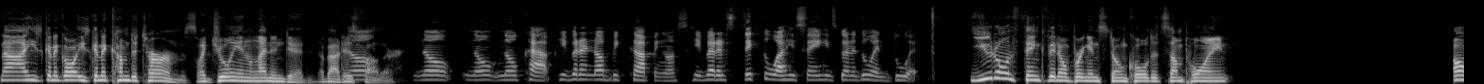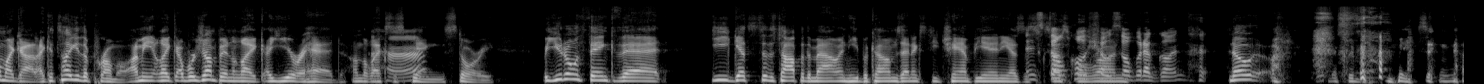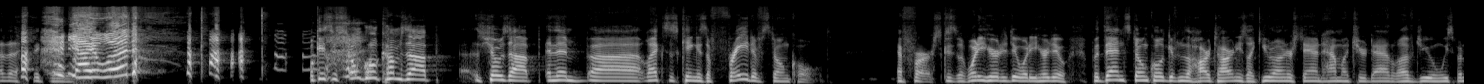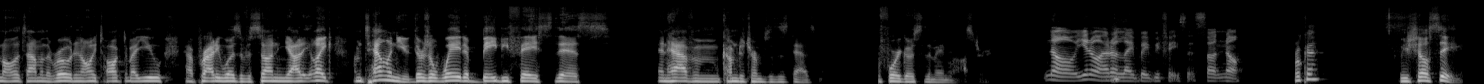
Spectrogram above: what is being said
Nah, he's gonna go. He's gonna come to terms like Julian Lennon did about his no, father. No, no, no cap. He better not be capping us. He better stick to what he's saying he's gonna do and do it. You don't think they don't bring in Stone Cold at some point? Oh my god, I could tell you the promo. I mean, like we're jumping like a year ahead on the uh-huh. Lexis King story, but you don't think that he gets to the top of the mountain, he becomes NXT champion, he has a and successful Stone Cold run. shows up with a gun. no. That would be amazing. Now that I think yeah, I would. okay, so Stone Cold comes up, shows up, and then uh, Lexis King is afraid of Stone Cold at first because like, what are you here to do? What are you here to do? But then Stone Cold gives him the hard heart, and he's like, "You don't understand how much your dad loved you, and we spent all the time on the road, and all he talked about you, how proud he was of his son, and yada." Like I'm telling you, there's a way to babyface this and have him come to terms with his dad's name before he goes to the main roster. No, you know I don't like baby faces, so no. Okay. We shall see.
